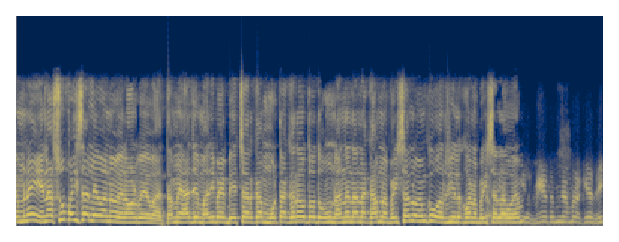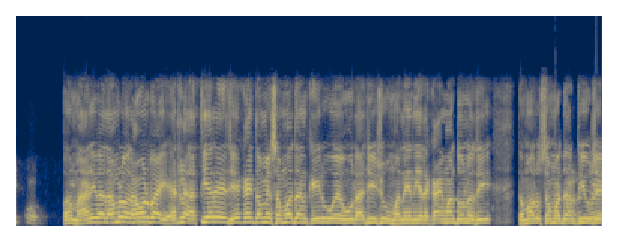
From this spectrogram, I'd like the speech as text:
એમ નહીં એના શું પૈસા લેવાના હોય રાવણભાઈ? એવા તમે આજે મારી પાસે બે ચાર કામ મોટા કરાવતો તો હું નાના નાના કામના પૈસા લો એમ કહું? અરજી લખવાના પૈસા લાવો એમ? મેં તમને હમણાં કેસ આપ્યો પણ મારી વાત સાંભળો રાવણભાઈ એટલે અત્યારે જે કઈ તમે સમાધાન કર્યું હોય હું રાજી છું મને એની કાંઈ વાંધો નથી. તમારું સમાધાન થયું છે.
